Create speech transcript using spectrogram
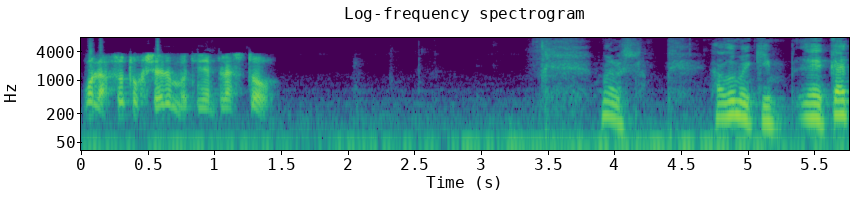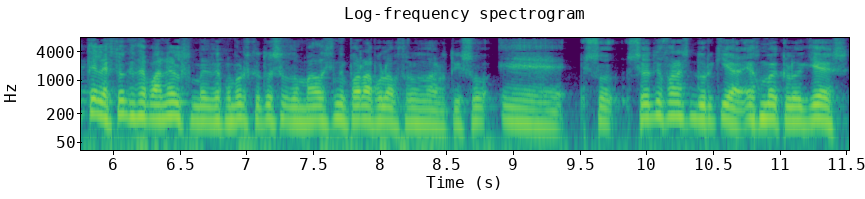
Όλο αυτό το ξέρουμε ότι είναι πλαστό. Μάλιστα. Θα δούμε εκεί. Ε, κάτι τελευταίο και θα επανέλθουμε ενδεχομένως και τόση εβδομάδας. Είναι πάρα πολλά που θέλω να ρωτήσω. Ε, σε ό,τι αφορά στην Τουρκία, έχουμε εκλογές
